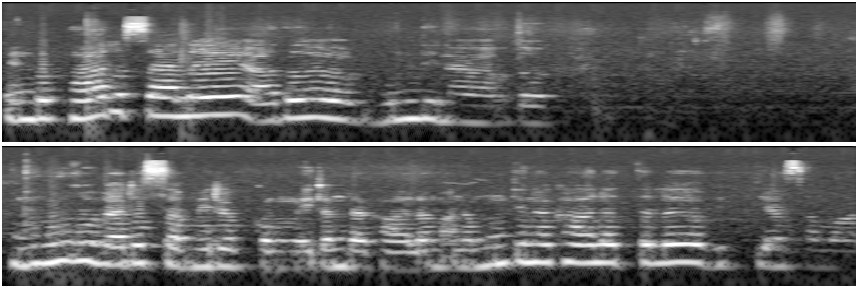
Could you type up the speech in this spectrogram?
எங்க பாடசாலை அது முந்தின நூறு வருஷம் இருக்கும் இருந்த காலம் ஆனா முந்தின காலத்துல வித்தியாசமான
